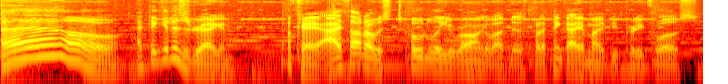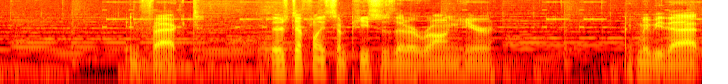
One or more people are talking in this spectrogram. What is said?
Oh, I think it is a dragon. Okay, I thought I was totally wrong about this, but I think I might be pretty close. In fact, there's definitely some pieces that are wrong here. Like maybe that.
